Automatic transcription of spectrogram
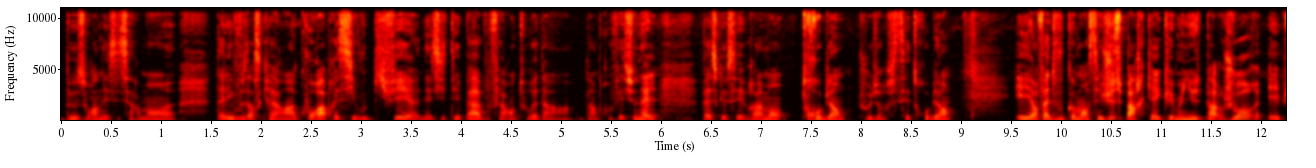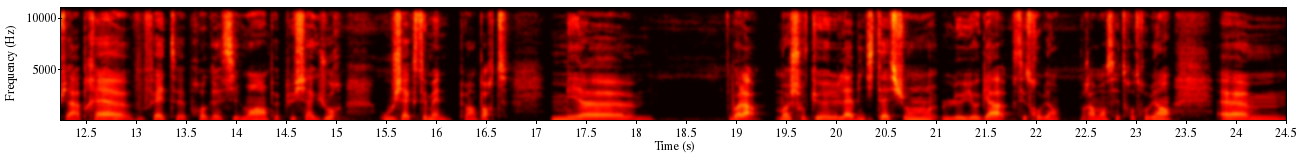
besoin nécessairement euh, d'aller vous inscrire à un cours. Après, si vous kiffez, n'hésitez pas à vous faire entourer d'un professionnel parce que c'est vraiment trop bien. Je vous jure, c'est trop bien. Et en fait, vous commencez juste par quelques minutes par jour et puis après, vous faites progressivement un peu plus chaque jour ou chaque semaine, peu importe. Mais voilà, moi je trouve que la méditation, le yoga, c'est trop bien. Vraiment, c'est trop trop bien. Euh,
